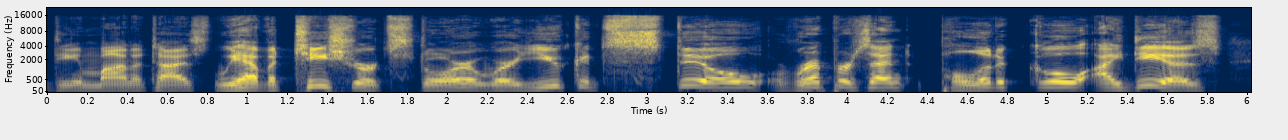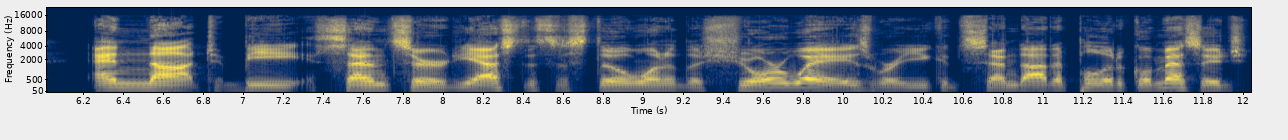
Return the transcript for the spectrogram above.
demonetized, we have a t shirt store where you could still represent political ideas and not be censored. Yes, this is still one of the sure ways where you could send out a political message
